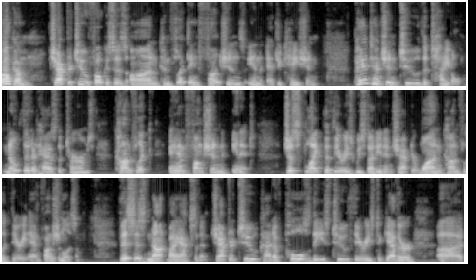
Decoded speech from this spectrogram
Welcome! Chapter 2 focuses on conflicting functions in education. Pay attention to the title. Note that it has the terms conflict and function in it, just like the theories we studied in Chapter 1, conflict theory and functionalism. This is not by accident. Chapter 2 kind of pulls these two theories together uh,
